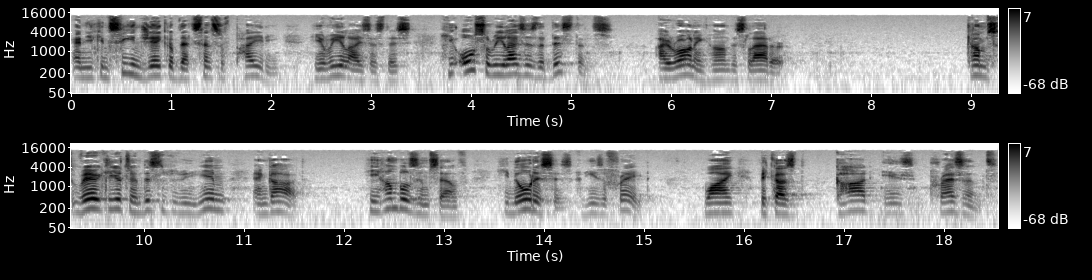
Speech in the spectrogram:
And you can see in Jacob that sense of piety. He realizes this. He also realizes the distance. Ironic, huh? This ladder comes very clear to him. This is between him and God. He humbles himself. He notices, and he's afraid. Why? Because God is present.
